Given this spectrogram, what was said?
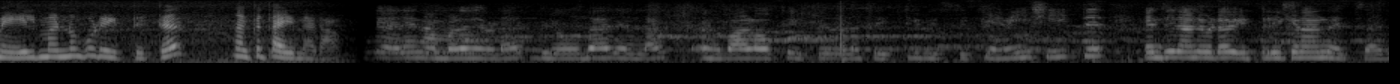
മേൽമണ്ണും കൂടി ഇട്ടിട്ട് നമുക്ക് തൈ നടാം ഇവിടെ ഗ്രോ ബാഗ് എല്ലാം വളമൊക്കെ ഇട്ട് ഇവിടെ സെറ്റ് ചെയ്ത് വെച്ചിരിക്കുകയാണ്. ഈ ഷീറ്റ് എന്തിനാണ് ഇവിടെ ഇട്ടിരിക്കണമെന്ന് വെച്ചാൽ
